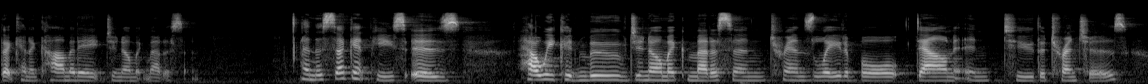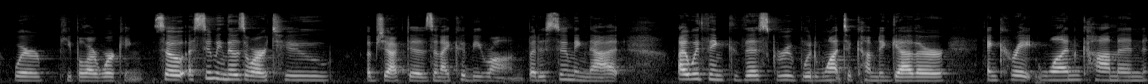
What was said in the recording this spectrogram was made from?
that can accommodate genomic medicine. And the second piece is how we could move genomic medicine translatable down into the trenches where people are working. So assuming those are our two objectives, and I could be wrong, but assuming that, I would think this group would want to come together and create one common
